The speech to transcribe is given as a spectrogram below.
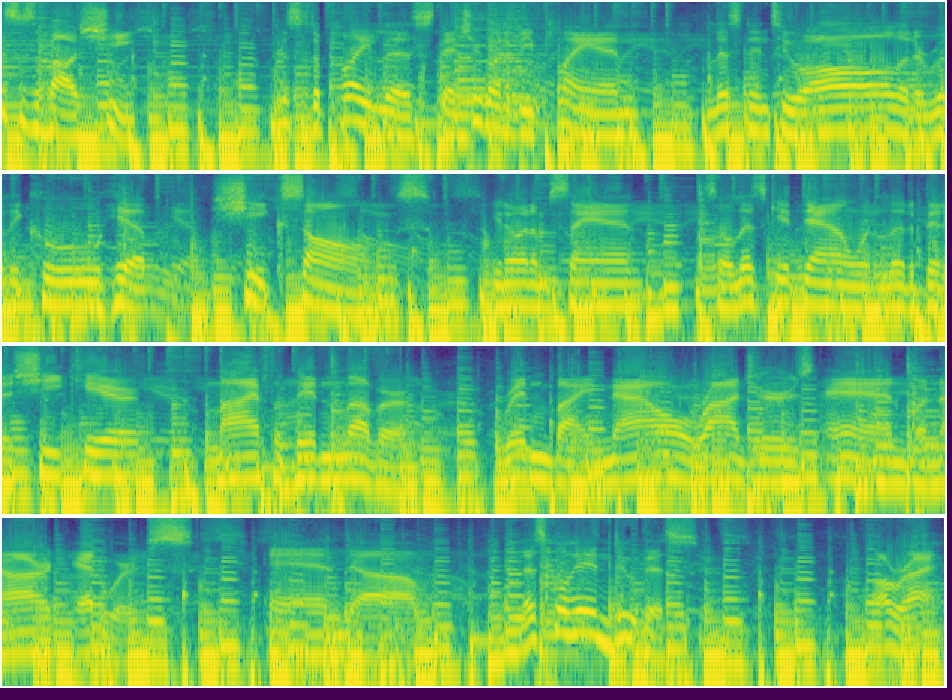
This is about Chic. This is the playlist that you're going to be playing, listening to all of the really cool, hip, chic songs. You know what I'm saying? So let's get down with a little bit of chic here. My Forbidden Lover, written by Nile Rodgers and Bernard Edwards. And um, let's go ahead and do this. All right.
